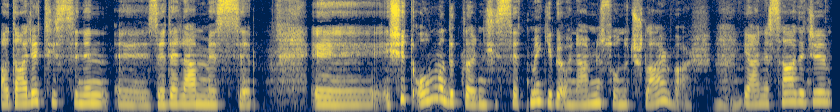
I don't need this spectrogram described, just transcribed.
adalet hissinin e, zedelenmesi e, eşit olmadıklarını hissetme gibi önemli sonuçlar var. Hı hı. yani sadece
